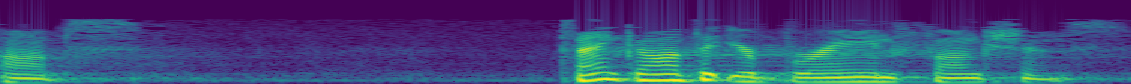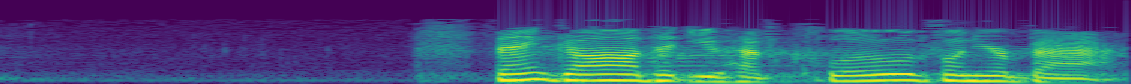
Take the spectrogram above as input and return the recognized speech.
pumps. Thank God that your brain functions. Thank God that you have clothes on your back,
